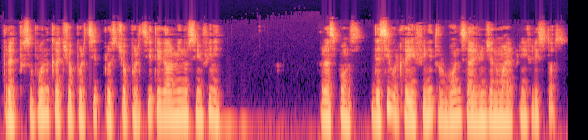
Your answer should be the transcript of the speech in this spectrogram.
Presupun că ciopărțit plus ciopărțit egal minus infinit. Răspuns. Desigur că infinitul bun se ajunge numai prin Hristos.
